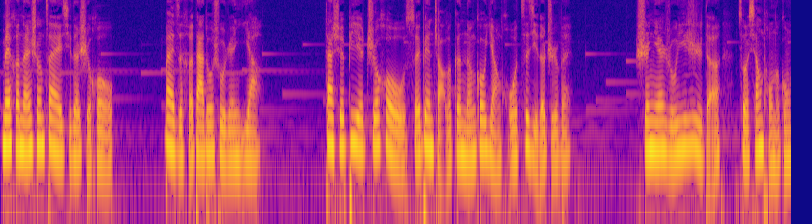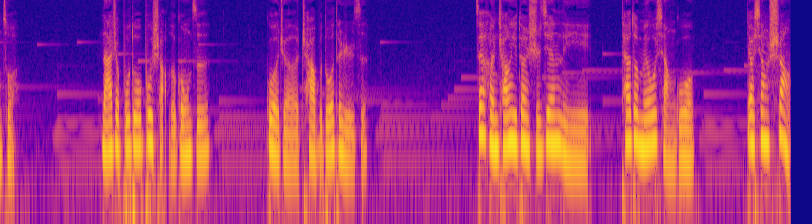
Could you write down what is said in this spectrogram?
没和男生在一起的时候，麦子和大多数人一样，大学毕业之后随便找了个能够养活自己的职位，十年如一日的做相同的工作，拿着不多不少的工资。过着差不多的日子，在很长一段时间里，他都没有想过要向上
